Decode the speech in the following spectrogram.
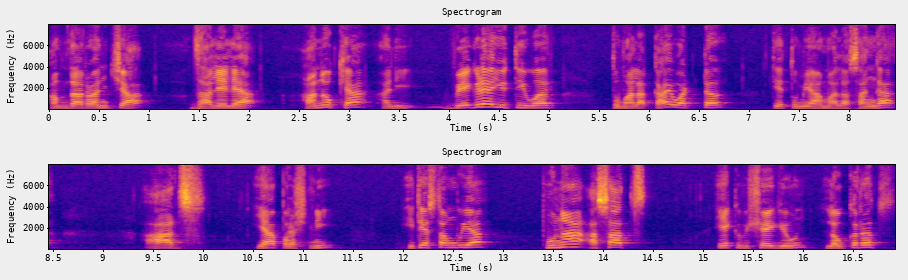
आमदारांच्या झालेल्या अनोख्या आणि वेगळ्या युतीवर तुम्हाला काय वाटतं ते तुम्ही आम्हाला सांगा. आज या प्रश्नी इथेच थांबूया. पुन्हा असाच एक विषय घेऊन लवकरच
